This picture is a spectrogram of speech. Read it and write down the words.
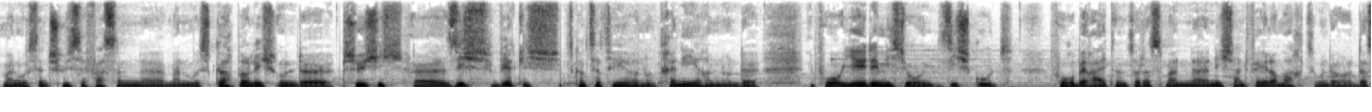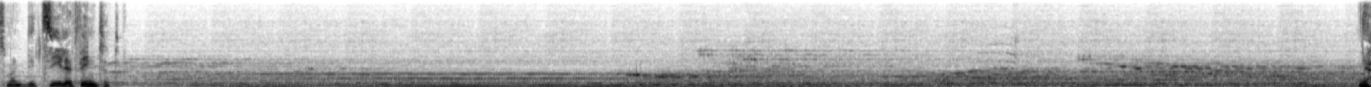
Man muss Entschlüsse fassen, äh, man muss körperlich und äh, psychisch äh, sich wirklich konzentrieren und trainieren und äh, vor jede Mission sich gut vorbereiten, so dass man äh, nicht einen Fehler macht und dass man die Ziele findet. Ja.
